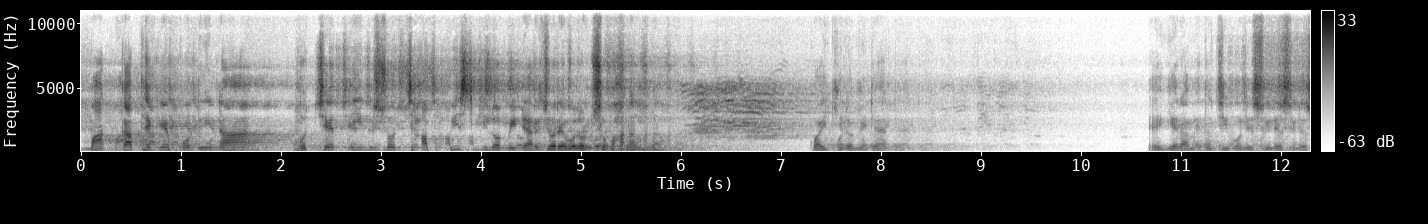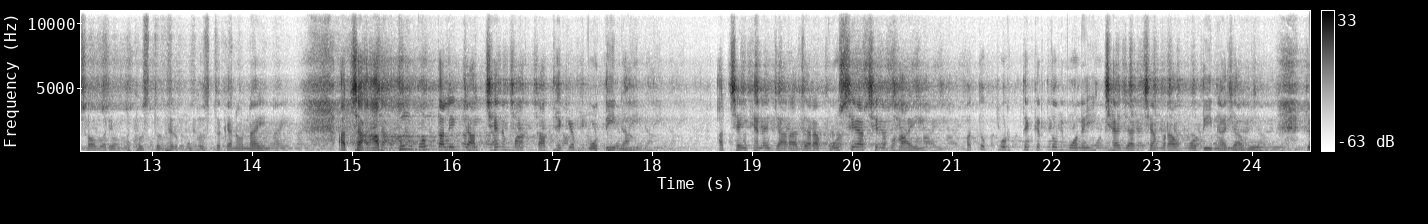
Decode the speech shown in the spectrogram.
মাক্কা থেকে মদিনা হচ্ছে তিনশো ছাব্বিশ কিলোমিটার। জোরে বলুন, সুবহানাল্লাহ। কয় কিলোমিটার? এই গ্রামে তো জীবনে শুনে শুনে সবারই মুখস্থ ফের মুখস্থ কেন নাই? আচ্ছা আব্দুল মোত্তালিব যাচ্ছেন মাক্কা থেকে মদিনা। আচ্ছা এখানে যারা যারা বসে আছেন ভাই, হয়তো প্রত্যেকের তো মনে ইচ্ছা যাচ্ছে আমরা মদিনা যাব। তো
